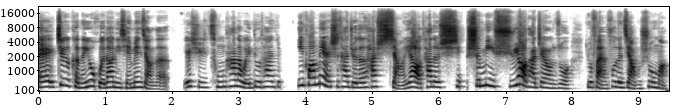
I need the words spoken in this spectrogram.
哎，这个可能又回到你前面讲的，也许从他的维度，他就。一方面是他觉得他想要他的生生命需要他这样做，就反复的讲述嘛。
